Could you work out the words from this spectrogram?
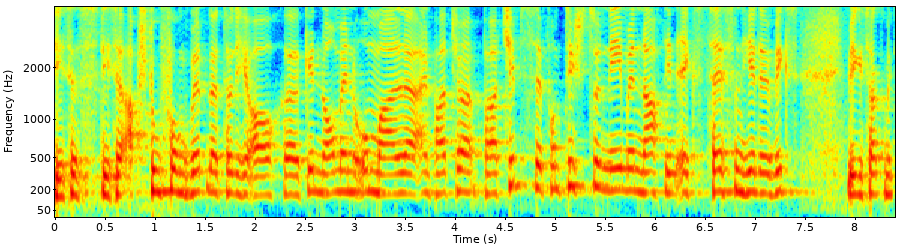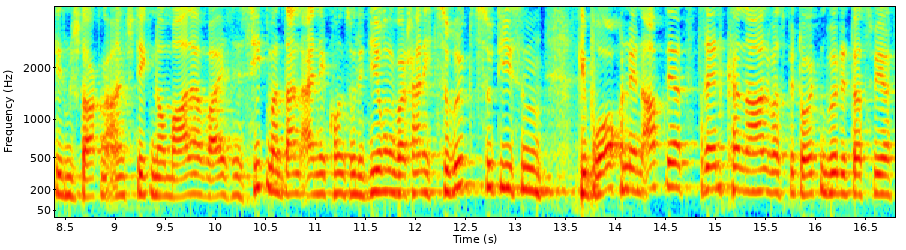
Dieses, diese Abstufung wird natürlich auch äh, genommen, um mal ein paar, paar Chips vom Tisch zu nehmen nach den Exzessen hier der WIX. Wie gesagt, mit diesem starken Anstieg normalerweise sieht man dann eine Konsolidierung wahrscheinlich zurück zu diesem gebrochenen Abwärtstrendkanal, was bedeuten würde, dass wir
